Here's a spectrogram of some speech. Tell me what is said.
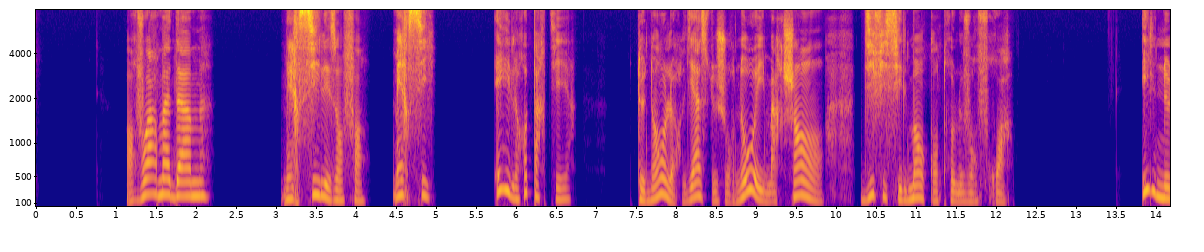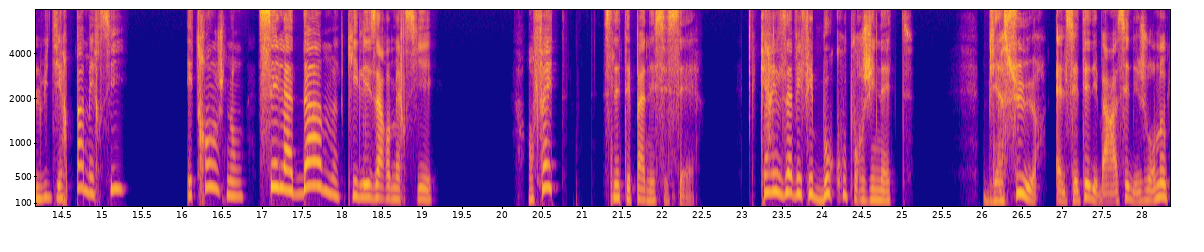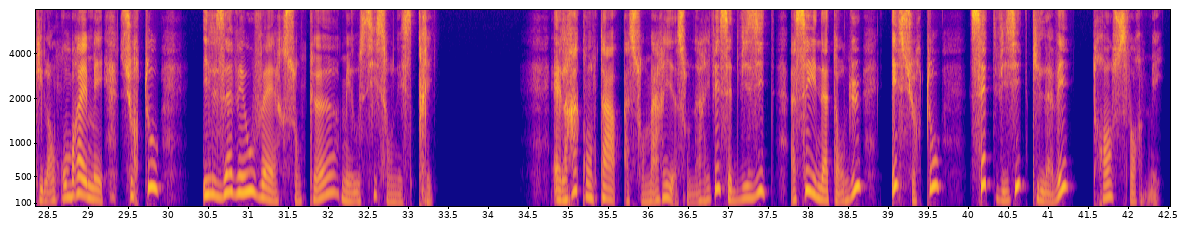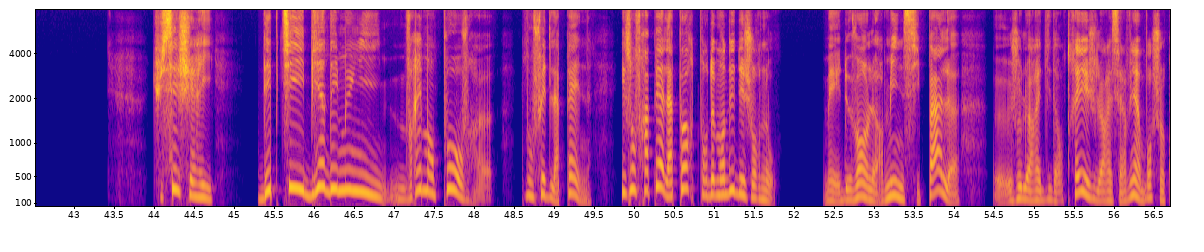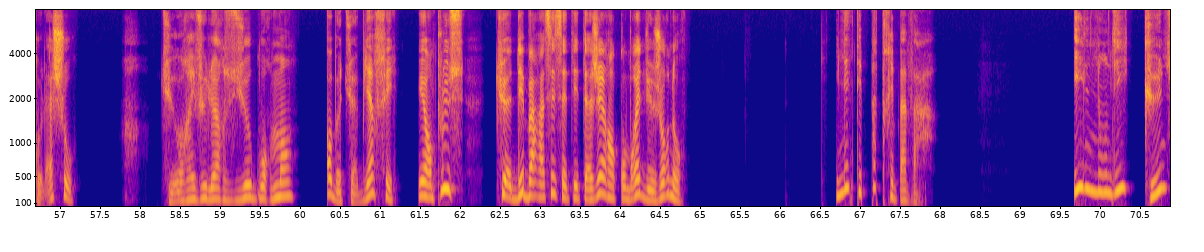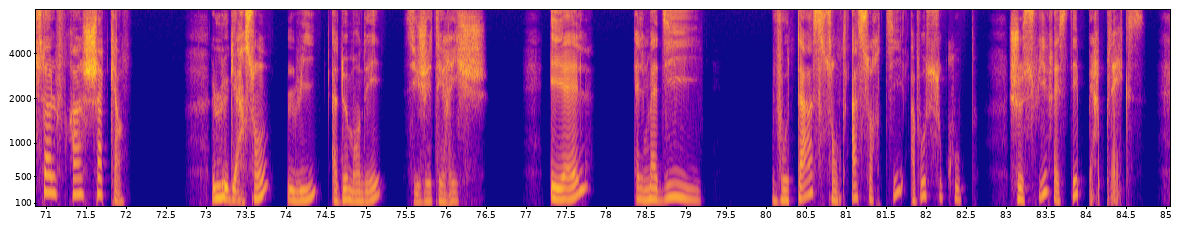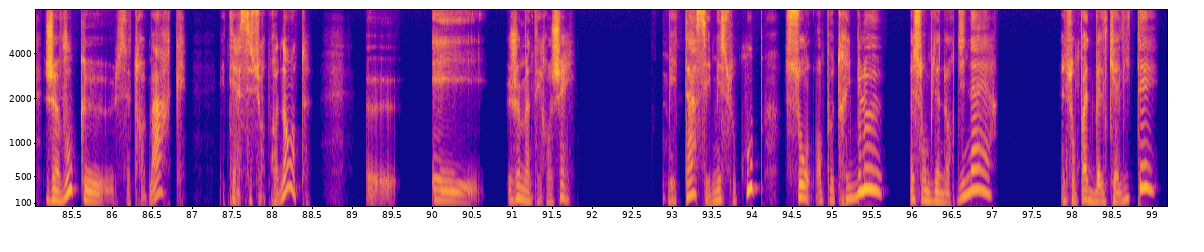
Au revoir, madame. Merci, les enfants. Merci. Et ils repartirent, tenant leurs liasses de journaux et marchant difficilement contre le vent froid. Ils ne lui dirent pas merci. Étrange, non? C'est la dame qui les a remerciés. En fait, ce n'était pas nécessaire, car ils avaient fait beaucoup pour Ginette. Bien sûr, elle s'était débarrassée des journaux qui l'encombraient, mais surtout, ils avaient ouvert son cœur, mais aussi son esprit. Elle raconta à son mari à son arrivée cette visite assez inattendue et surtout cette visite qui l'avait transformée. Tu sais, chérie, des petits bien démunis, vraiment pauvres, m'ont fait de la peine. Ils ont frappé à la porte pour demander des journaux. Mais devant leur mine si pâle, euh, je leur ai dit d'entrer et je leur ai servi un bon chocolat chaud. Tu aurais vu leurs yeux gourmands. Oh, bah, tu as bien fait. Et en plus, tu as débarrassé cette étagère encombrée de vieux journaux. Ils n'étaient pas très bavards. Ils n'ont dit qu'une seule phrase chacun. Le garçon, lui, a demandé si j'étais riche. Et elle, elle m'a dit Vos tasses sont assorties à vos soucoupes. Je suis restée perplexe. J'avoue que cette remarque était assez surprenante. Euh, et je m'interrogeais. Mes tasses et mes soucoupes sont en poterie bleue. Elles sont bien ordinaires. Elles ne sont pas de belle qualité.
